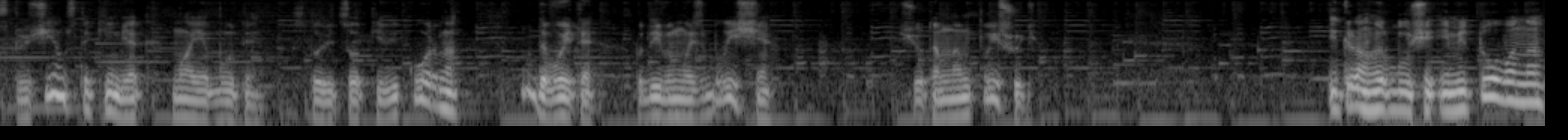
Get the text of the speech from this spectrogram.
З ключем з таким, як має бути 100% ікорна. Ну, давайте подивимось ближче, що там нам пишуть. Ікра горбуші імітована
